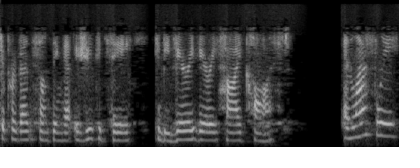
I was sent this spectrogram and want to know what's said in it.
to prevent something that, as you could see, can be very, very high cost. And lastly,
